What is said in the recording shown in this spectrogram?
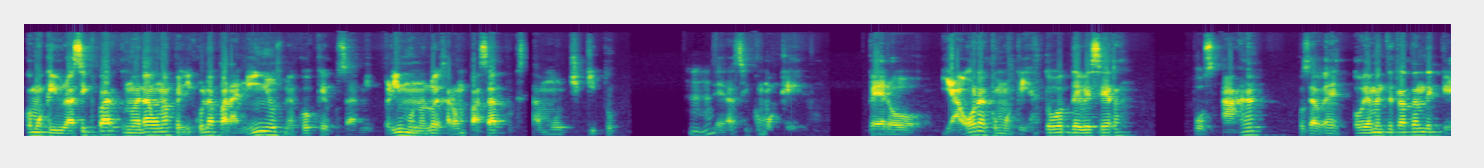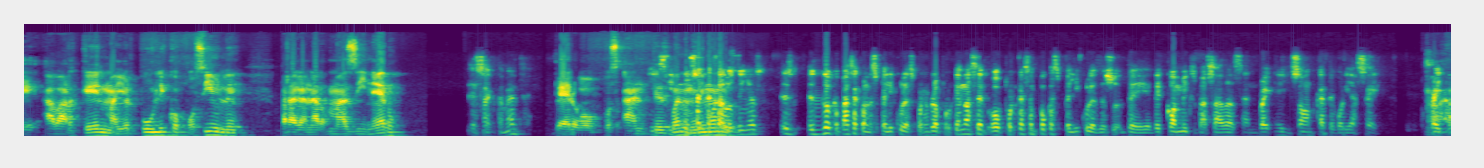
como que Jurassic Park no era una película para niños, me acuerdo que, pues, a mi primo no lo dejaron pasar porque estaba muy chiquito, era así como que, pero, y ahora como que ya todo debe ser, pues, ajá, o sea, eh, obviamente tratan de que abarque el mayor público posible para ganar más dinero, exactamente. Pero, pues, antes, si bueno, mínimo a los niños, es, es lo que pasa con las películas, por ejemplo, ¿por qué no hacen, o por qué hacen pocas películas de, de, de cómics basadas en, son categoría C, R?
